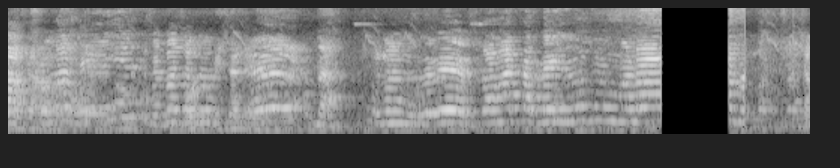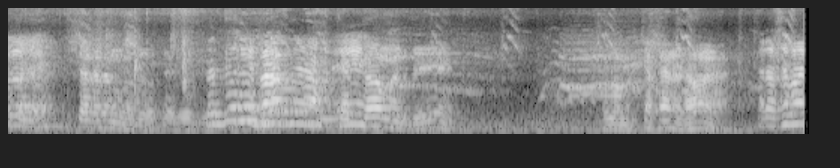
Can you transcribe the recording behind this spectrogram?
डॉक्टर ना ए ना चलो ए ना उन्होंने करना ही हो तुम मना ಚಕ್ರ ಚಕ್ರ ಮಾಡ್ದೆ ಚಕ್ರ ಮಾಡ್ದೆ ಚಲೋ ಚಕ್ರ ನಡವಣ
